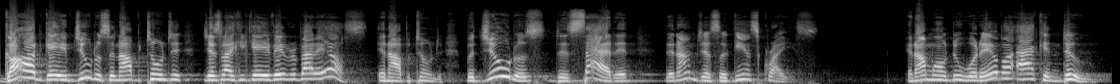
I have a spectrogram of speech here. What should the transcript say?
God gave Judas an opportunity just like he gave everybody else an opportunity. But Judas decided that I'm just against Christ. And I'm going to do whatever I can do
